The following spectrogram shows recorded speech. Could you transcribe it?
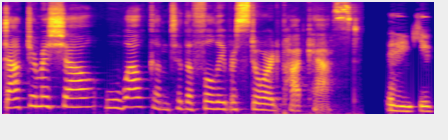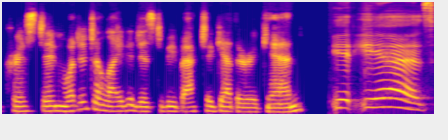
Dr. Michelle, welcome to the Fully Restored podcast. Thank you, Kristen. What a delight it is to be back together again. It is.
